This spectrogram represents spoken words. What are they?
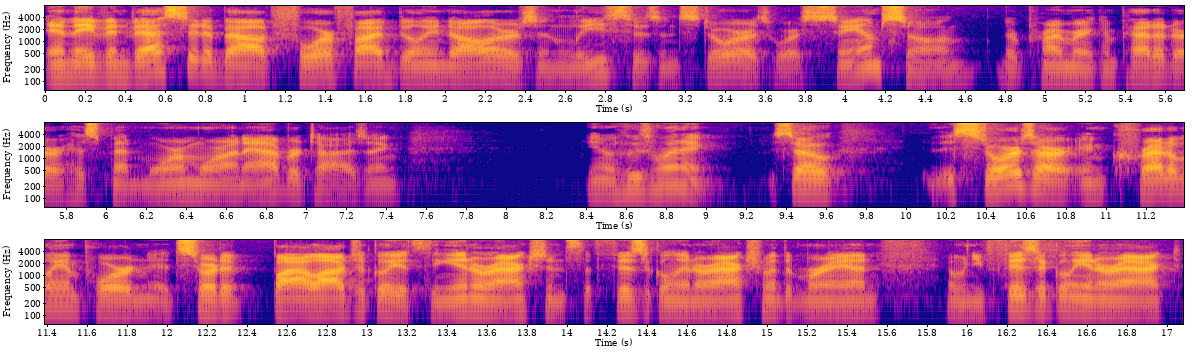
And they've invested about four or five billion dollars in leases and stores, where Samsung, their primary competitor, has spent more and more on advertising. You know, who's winning? So stores are incredibly important. It's sort of biologically, it's the interaction, it's the physical interaction with the brand. And when you physically interact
